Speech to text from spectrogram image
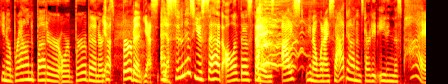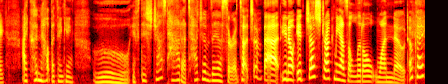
you know browned butter or bourbon or yes, just, bourbon. Yes. As yes. soon as you said all of those things, I you know when I sat down and started eating this pie. I couldn't help but thinking, ooh, if this just had a touch of this or a touch of that, you know, it just struck me as a little one note. Okay.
